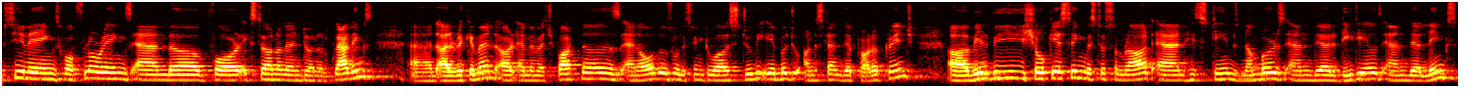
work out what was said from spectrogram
ceilings, for floorings, and uh, for external and internal claddings. And I'll recommend our MMH partners and all those who are listening to us to be able to understand their product range. Uh, we'll be showcasing Mr. Samrat and his team's numbers and their details and their links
